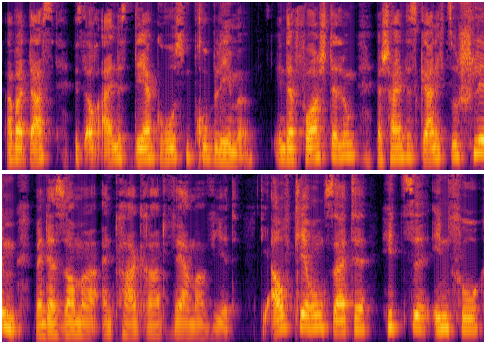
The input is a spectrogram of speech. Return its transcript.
Aber das ist auch eines der großen Probleme. In der Vorstellung erscheint es gar nicht so schlimm, wenn der Sommer ein paar Grad wärmer wird. Die Aufklärungsseite Hitze Info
